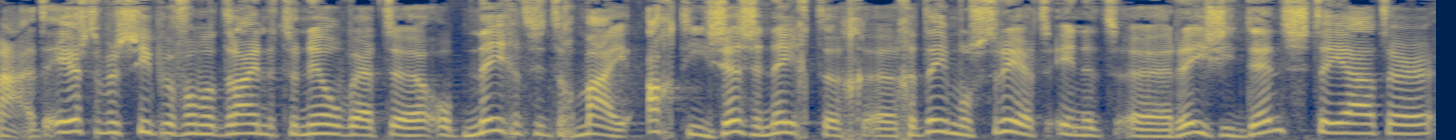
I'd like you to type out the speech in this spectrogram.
Nou, het eerste principe van het draaiende toneel werd uh, op 29 mei 1896 uh, gedemonstreerd in het uh, Residenztheater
